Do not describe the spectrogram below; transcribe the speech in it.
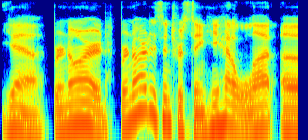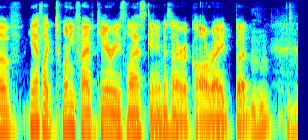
yeah, Bernard. Bernard is interesting. He had a lot of he had like 25 carries last game, as I recall, right? But mm-hmm, mm-hmm.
